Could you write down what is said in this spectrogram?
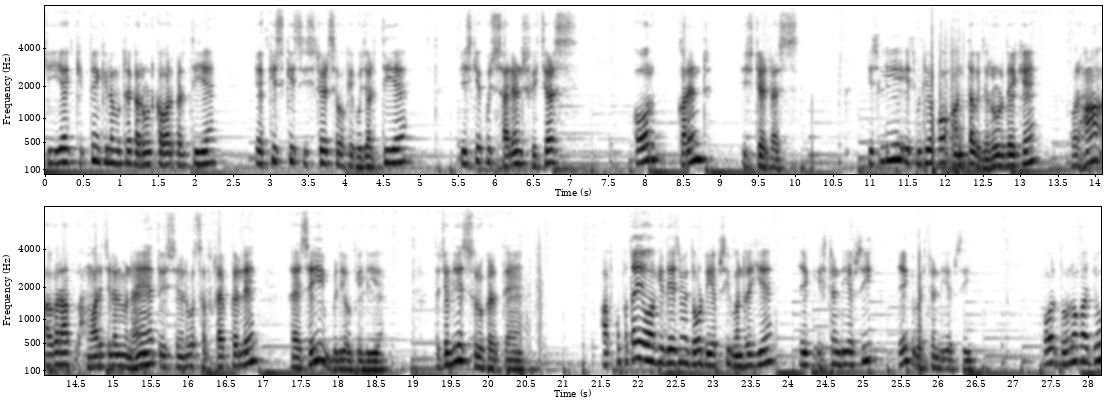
कि यह कितने किलोमीटर का रूट कवर करती है यह किस किस स्टेट से होकर गुजरती है, इसके कुछ साइलेंट फीचर्स और करंट स्टेटस इसलिए इस वीडियो को अंत तक ज़रूर देखें और हाँ अगर आप हमारे चैनल में नए हैं तो इस चैनल को सब्सक्राइब कर लें ऐसे ही वीडियो के लिए। तो चलिए शुरू करते हैं। आपको पता ही होगा कि देश में दो डीएफसी बन रही है, एक ईस्टर्न डीएफसी एक वेस्टर्न डीएफसी और दोनों का जो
